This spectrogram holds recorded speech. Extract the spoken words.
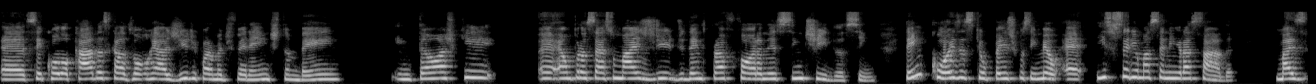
é, ser colocadas que elas vão reagir de forma diferente também. Então, acho que é, é um processo mais de, de dentro para fora nesse sentido, assim. Tem coisas que eu penso, tipo assim, meu, é, isso seria uma cena engraçada, mas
